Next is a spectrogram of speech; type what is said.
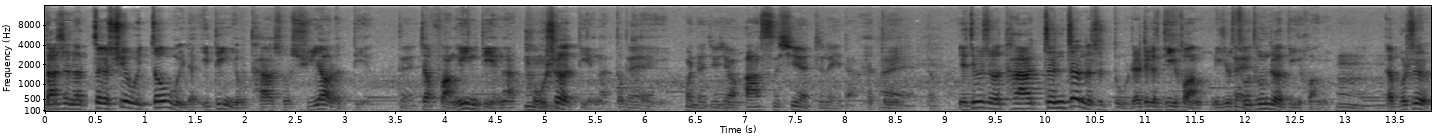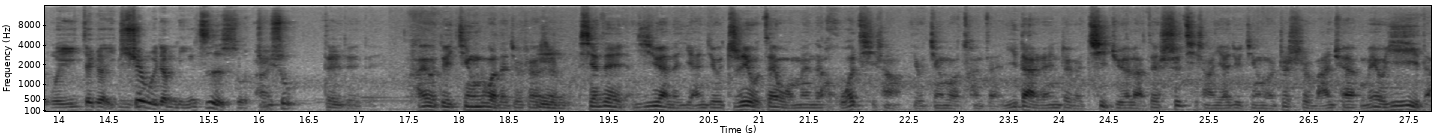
但是呢，这个穴位周围的一定有它所需要的点，对，叫反应点啊、投射点啊都可以。或者就叫阿斯穴之类的，对，也就是说，它真正的是堵在这个地方，你就疏通这个地方，嗯，而不是为这个穴位的名字所拘束。对对对，还有对经络的，就说是现在医院的研究，只有在我们的活体上有经络存在，一旦人这个气绝了，在尸体上研究经络，这是完全没有意义的。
